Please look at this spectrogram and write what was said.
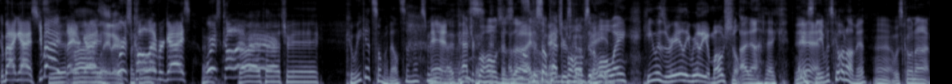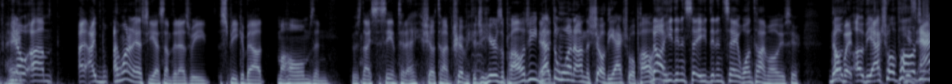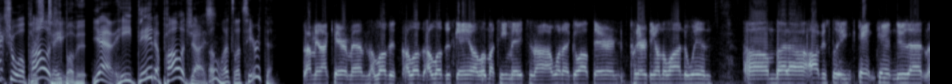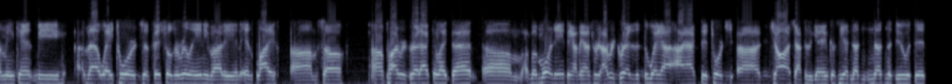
Goodbye, guys. Goodbye. ya. Later, Bye. guys. Later. Worst That's call all. ever, guys. Worst call Bye, ever. Bye, Patrick. Can we get someone else in next week? Man, think Patrick it's- Mahomes is. I Uh, know I just saw the Patrick Mahomes in the hallway. He was really, really emotional. I know. Thank. Hey, Yeah. Steve, what's going on, man? Uh, what's going on? Hey. You know, um, I, I I wanted to ask you guys something as we speak about Mahomes, and it was nice to see him today. Showtime trivia. Did you hear his apology? Yeah, Not the one on the show, the actual apology. No, he didn't say. He didn't say it one time while he was here. No, oh, but oh, the actual apology. his actual There's apology. tape of it. Yeah, he did apologize. Oh, let's let's hear it then. I mean, I care, man. I love it. I love I love this game. I love my teammates, and I, I want to go out there and put everything on the line to win. Um, but uh, obviously, can't can't do that. I mean, can't be that way towards officials or really anybody in, in life. Um, so. I probably regret acting like that, um, but more than anything, I mean, I, re- I regretted the way I, I acted towards uh, Josh after the game because he had nothing, nothing to do with it.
